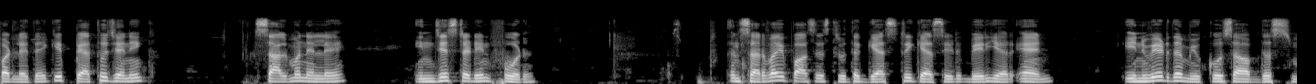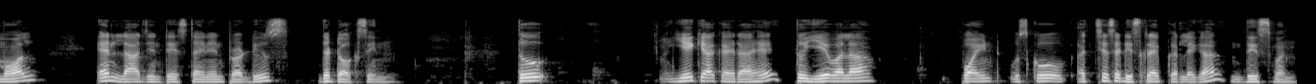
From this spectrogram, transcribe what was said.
पढ़ लेते हैं कि pathogenic salmonellae ingested in food and survive passes through the gastric acid barrier and invade the mucosa of the small and large intestine and produce the toxin तो ये क्या कह रहा है? तो ये वाला पॉइंट उसको अच्छे से डिस्क्राइब कर लेगा दिस वन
